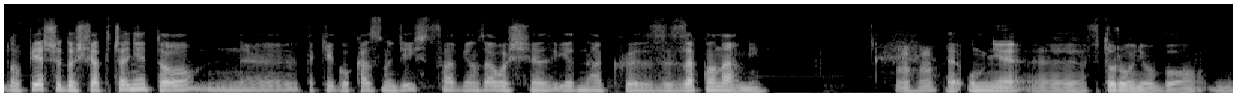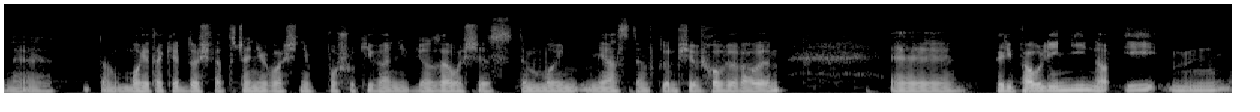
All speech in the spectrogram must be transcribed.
no pierwsze doświadczenie to e, takiego kaznodziejstwa wiązało się jednak z zakonami. Mhm. E, U mnie w Toruniu, bo moje takie doświadczenie właśnie poszukiwań wiązało się z tym moim miastem, w którym się wychowywałem. Byli Paulini, no i mm,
